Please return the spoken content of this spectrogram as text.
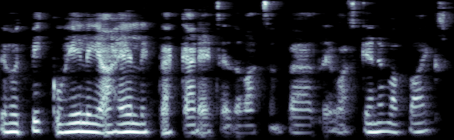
Ja voit pikkuhiljaa hellittää kädet sieltä vatsan päältä ja laskea ne vapaiksi.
